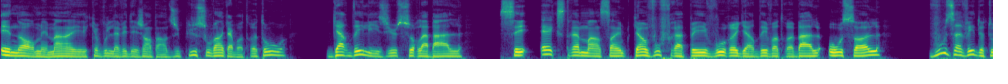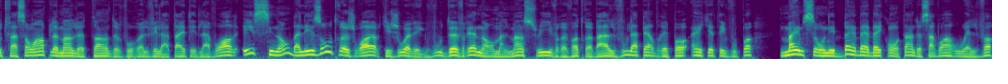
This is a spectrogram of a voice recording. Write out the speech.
énormément et que vous l'avez déjà entendu plus souvent qu'à votre tour, gardez les yeux sur la balle. C'est extrêmement simple. Quand vous frappez, vous regardez votre balle au sol. Vous avez de toute façon amplement le temps de vous relever la tête et de la voir, et sinon, ben, les autres joueurs qui jouent avec vous devraient normalement suivre votre balle. Vous la perdrez pas, inquiétez-vous pas, même si on est bien, bien, bien content de savoir où elle va,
